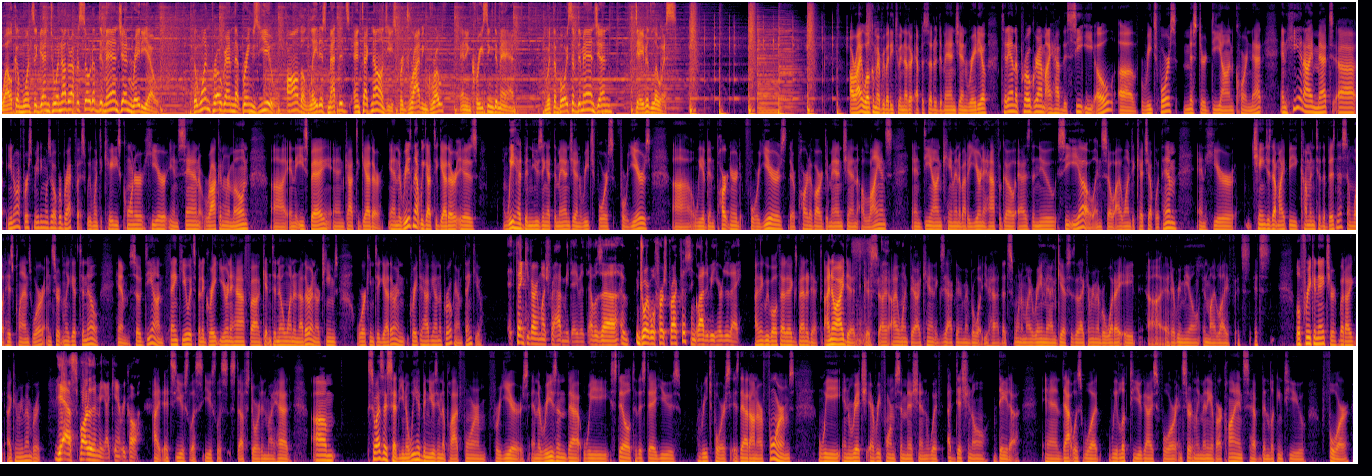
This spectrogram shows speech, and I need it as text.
Welcome once again to another episode of Demand Gen Radio, the one program that brings you all the latest methods and technologies for driving growth and increasing demand. With the voice of Demand Gen, David Lewis. All right, welcome everybody to another episode of Demand Gen Radio. Today on the program, I have the CEO of ReachForce, Mr. Dion Cornett, and he and I met. Uh, you know, our first meeting was over breakfast. We went to Katie's Corner here in San Joaquin Ramon uh, in the East Bay and got together. And the reason that we got together is we had been using at Demand Gen ReachForce for years. Uh, we have been partnered for years. They're part of our Demand Gen Alliance. And Dion came in about a year and a half ago as the new CEO. And so I wanted to catch up with him and hear changes that might be coming to the business and what his plans were, and certainly get to know him. So, Dion, thank you. It's been a great year and a half uh, getting to know one another and our teams working together, and great to have you on the program. Thank you. Thank you very much for having me, David. That was an enjoyable first breakfast and glad to be here today. I think we both had eggs Benedict. I know I did because I, I, went there. I can't exactly remember what you had. That's one of my Rain Man gifts is that I can remember what I ate uh, at every meal in my life. It's it's a little freak of nature, but I, I can remember it. Yeah, smarter than me. I can't recall. I, it's useless, useless stuff stored in my head. Um, so as I said, you know, we had been using the platform for years, and the reason that we still to this day use ReachForce is that on our forms we enrich every form submission with additional data. And that was what we looked to you guys for, and certainly many of our clients have been looking to you for.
